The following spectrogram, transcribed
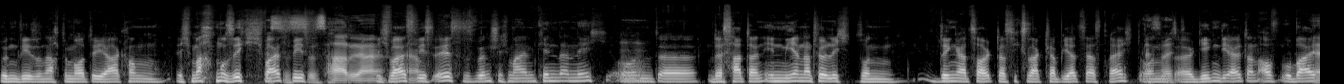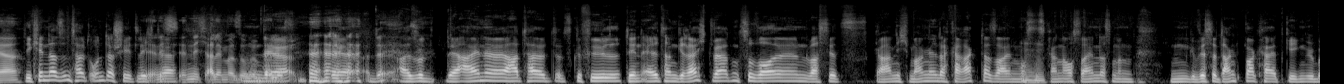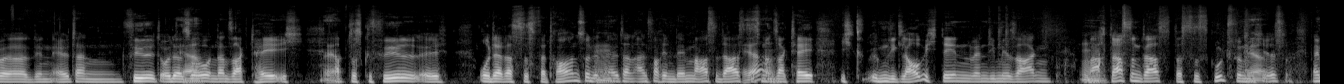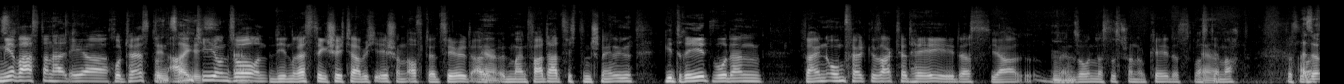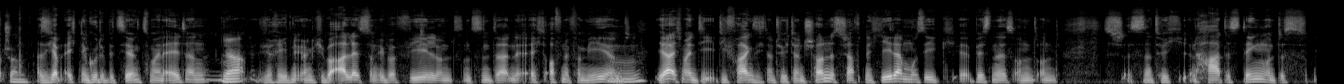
irgendwie so nach dem Motto, ja komm, ich mache Musik, ich weiß, wie es ja. ich weiß, ja. wie es ist, das wünsche ich meinen Kindern nicht. Mhm. Und äh, das hat dann in mir natürlich so ein Ding erzeugt, dass ich gesagt habe, jetzt erst recht erst und recht. Äh, gegen die Eltern auf. Wobei ja. die Kinder sind halt unterschiedlich. Ja, nicht, der, nicht, alle immer so rebellisch. Der, der, also der eine hat halt das Gefühl, den Eltern gerecht werden zu wollen, was jetzt gar nicht mangelnder Charakter sein muss. Mhm. Es kann auch sein, dass man eine gewisse Dankbarkeit gegenüber den Eltern fühlt oder ja. so und dann sagt, hey, ich habe das Gefühl, ich, oder dass das Vertrauen zu den mhm. Eltern einfach in dem Maße da ist, ja. dass man sagt, hey, ich, irgendwie glaube ich denen, wenn die mir sagen, mhm. mach das und das, dass das gut für mich ja. ist. Bei mir war es dann halt eher Protest den und Anti und so. Ja. Und den Rest der Geschichte habe ich eh schon oft erzählt. Also mein Vater hat sich dann schnell gedreht, wo dann sein Umfeld gesagt hat, hey, das, ja, dein mhm. Sohn, das ist schon okay, das, was der macht. Das also, läuft schon. Also ich habe echt eine gute Beziehung zu meinen Eltern. Ja. Wir reden irgendwie über alles und über viel und, und sind da eine echt offene Familie. Mhm. Und ja, ich meine, die, die fragen sich natürlich dann schon, es schafft nicht jeder Musikbusiness und, und es ist natürlich ein hartes Ding und das,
